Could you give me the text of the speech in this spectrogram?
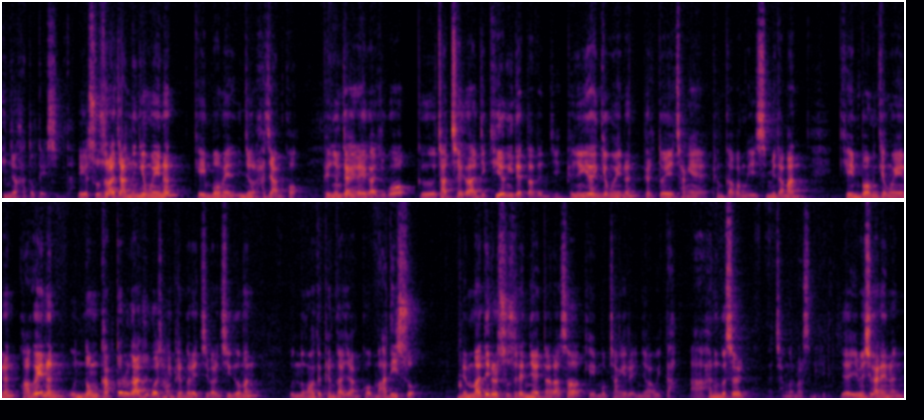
인정하도록 되어 있습니다. 이게 수술하지 않는 경우에는 개인 보험에 인정을 하지 않고 변형장애를 해가지고 그 자체가 이제 기형이 됐다든지 변형이 된 경우에는 별도의 장애 평가 방법이 있습니다만 개인 보험 경우에는 과거에는 운동 각도를 가지고 장애 평가를 했지만 지금은 운동 각도 평가하지 않고 마디수 몇 마디를 수술했냐에 따라서 개인보험 장애를 인정하고 있다 아, 하는 것을 참고로 말씀드립니다. 예, 이번 시간에는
